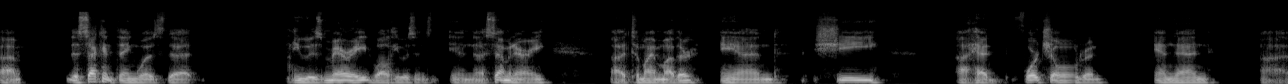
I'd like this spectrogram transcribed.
Um, the second thing was that he was married while he was in in uh, seminary uh, to my mother, and she uh, had four children, and then uh,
